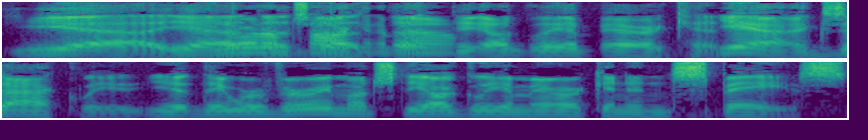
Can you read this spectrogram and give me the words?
Yeah, yeah. You know what the, I'm talking the- about? The ugly American. Yeah, exactly. Yeah, they were very much the ugly American in space.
